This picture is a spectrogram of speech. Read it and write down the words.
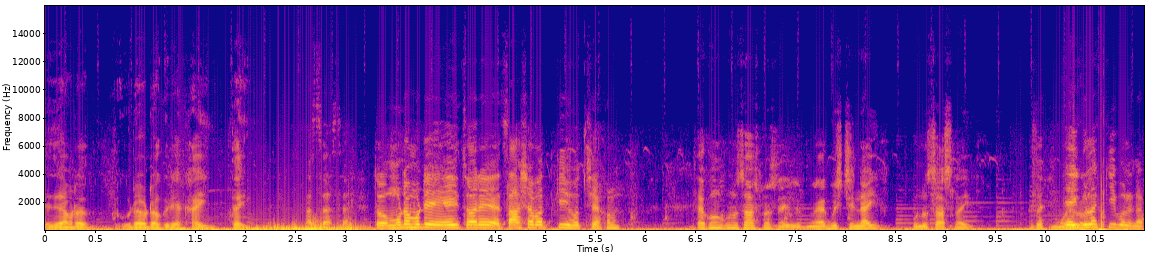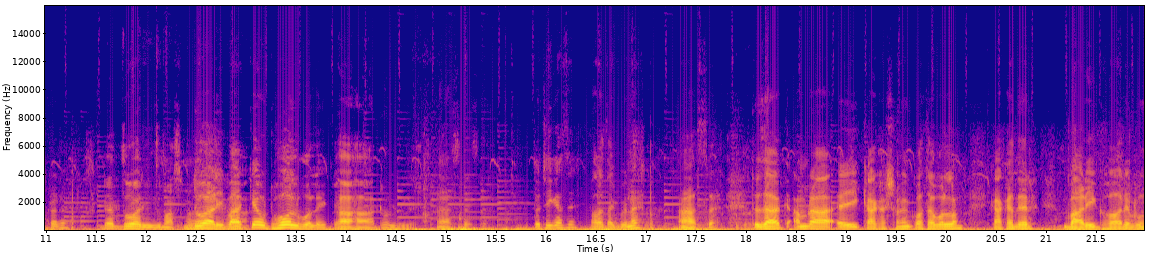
এই যে আমরা ওটা ওটা করে খাই তাই। আচ্ছা আচ্ছা। তো মোটামুটি এই চরে চাষাবাদ কি হচ্ছে এখন? এখন কোনো চাষবাস নেই। এক বৃষ্টি নাই কোনো চাষ নাই। আচ্ছা, এইগুলা কি বলেন আপনারা? এটা দুয়ারি মাছ দুয়ারি বা হ্যাঁ। কেউ ঢোল বলে হ্যাঁ হ্যাঁ ডোল বলে। আচ্ছা আচ্ছা। তো ঠিক আছে ভালো থাকবে না আচ্ছা। তো যাক আমরা এই কাকার সঙ্গে কথা বললাম। কাকাদের বাড়ি ঘর এবং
